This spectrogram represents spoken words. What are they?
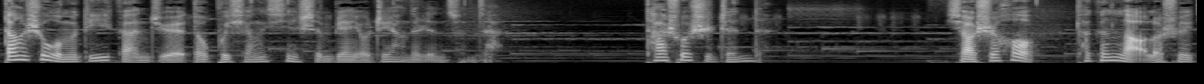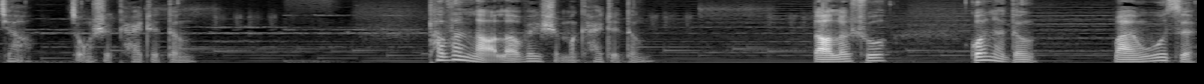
当时我们第一感觉都不相信身边有这样的人存在，他说是真的。小时候他跟姥姥睡觉总是开着灯，他问姥姥为什么开着灯，姥姥说，关了灯，满屋子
